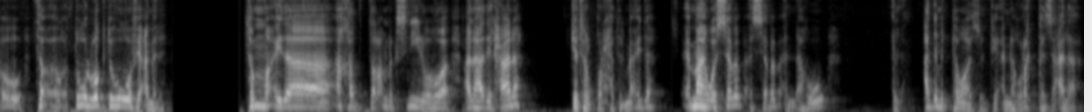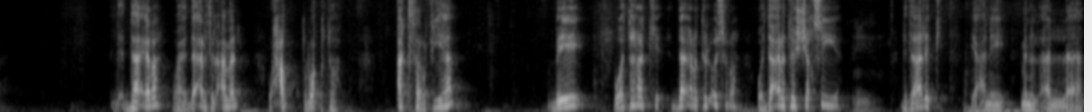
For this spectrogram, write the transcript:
آه، طول وقته هو في عمله ثم إذا أخذ طال عمرك سنين وهو على هذه الحالة جته قرحه المعدة ما هو السبب؟ السبب أنه عدم التوازن في أنه ركز على دائرة وهي دائرة العمل وحط وقته أكثر فيها ب وترك دائرة الأسرة ودائرته الشخصية. مم. لذلك يعني من ال ال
